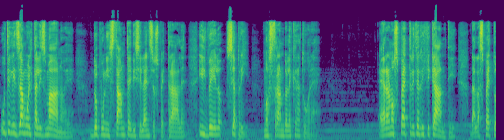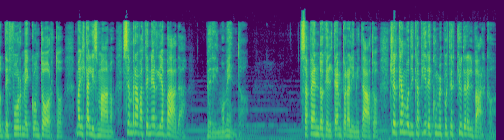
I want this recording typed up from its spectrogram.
utilizzammo il talismano e, dopo un istante di silenzio spettrale, il velo si aprì, mostrando le creature. Erano spettri terrificanti, dall'aspetto deforme e contorto, ma il talismano sembrava tenerli a bada, per il momento. Sapendo che il tempo era limitato, cercammo di capire come poter chiudere il varco.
